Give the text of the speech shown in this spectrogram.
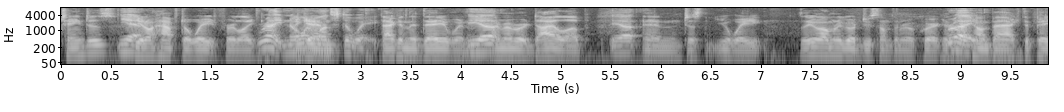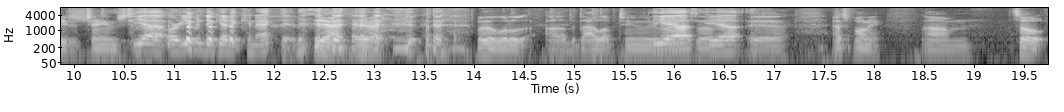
changes. Yeah. You don't have to wait for like. Right. No one wants to wait. Back in the day when Yeah. I remember dial up Yeah. and just you wait. Like, oh, I'm gonna go do something real quick, and Right. then come back. The page has changed. Yeah, or even to get it connected. Yeah, yeah. With a little uh, the dial-up tune. Yeah, yeah. yeah. That's funny. Um, so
